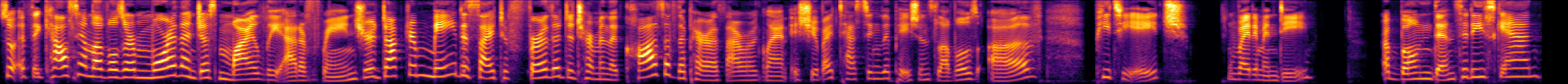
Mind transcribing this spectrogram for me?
So, if the calcium levels are more than just mildly out of range, your doctor may decide to further determine the cause of the parathyroid gland issue by testing the patient's levels of PTH, vitamin D, a bone density scan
